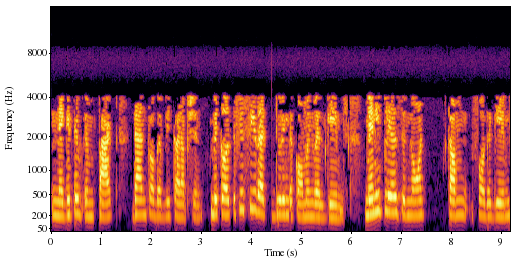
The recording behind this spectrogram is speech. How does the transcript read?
negative impact than probably corruption. Because if you see that during the Commonwealth Games, many players did not come for the games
